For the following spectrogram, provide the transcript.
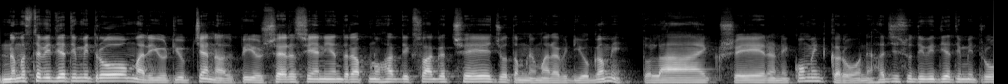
નમસ્તે વિદ્યાર્થી મિત્રો, મારી યુટ્યુબ ચેનલ પિયુષ શેરસિયાની અંદર આપનું હાર્દિક સ્વાગત છે. જો તમને મારા વીડિયો ગમે, તો લાઇક શેર અને કોમેન્ટ કરો. અને હજી સુધી વિદ્યાર્થી મિત્રો,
